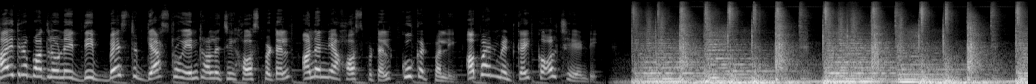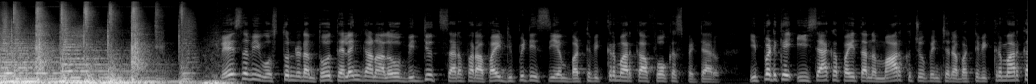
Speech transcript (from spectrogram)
హైదరాబాద్లోనే the best gastroenterology hospital Ananya hospital Kukatpally. Appointment కై కాల్ చేయండి. వేసవి వస్తుండటంతో తెలంగాణలో విద్యుత్ సరఫరాపై డిప్యూటీ సీఎం బట్టి విక్రమార్క ఫోకస్ పెట్టారు. ఇప్పటికే ఈ శాఖపై తన మార్కు చూపించిన బట్టి విక్రమార్క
